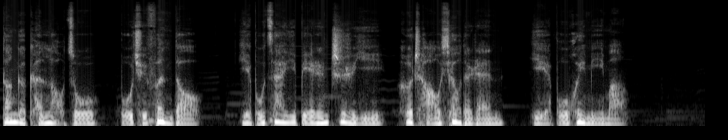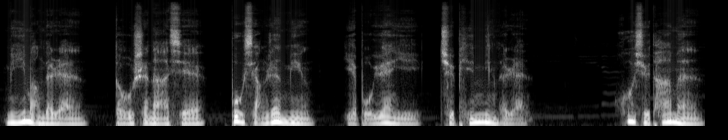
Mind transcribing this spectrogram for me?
当个啃老族，不去奋斗，也不在意别人质疑和嘲笑的人，也不会迷茫。迷茫的人，都是那些不想认命，也不愿意去拼命的人。或许他们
